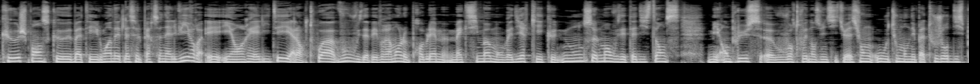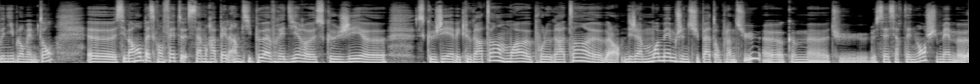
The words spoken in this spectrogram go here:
que je pense que bah, tu es loin d'être la seule personne à le vivre et, en réalité, alors toi, vous, vous avez vraiment le problème maximum, on va dire, qui est que non seulement vous êtes à distance, mais en plus euh, vous vous retrouvez dans une situation où tout le monde n'est pas toujours disponible en même temps. Euh, c'est marrant parce qu'en fait, ça me rappelle un petit peu, à vrai dire, euh, ce que j'ai, ce que j'ai avec le gratin. Moi, pour le gratin, alors déjà moi-même, je ne suis pas à temps plein dessus, comme tu le sais certainement. Je suis même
